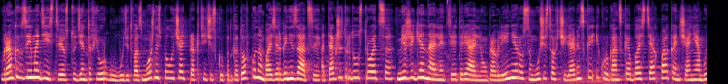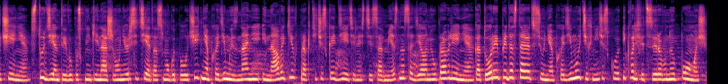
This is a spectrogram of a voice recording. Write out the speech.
В рамках взаимодействия у студентов ЮРГУ будет возможность получать практическую подготовку на базе организации, а также трудоустроиться в межрегиональное территориальное управление Росимущества в Челябинской и Курганской областях по окончании обучения. Студенты и выпускники нашего университета смогут получить необходимые знания и навыки в практической деятельности совместно с отделами управления, которые предоставят всю необходимую техническую и квалифицированную помощь.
